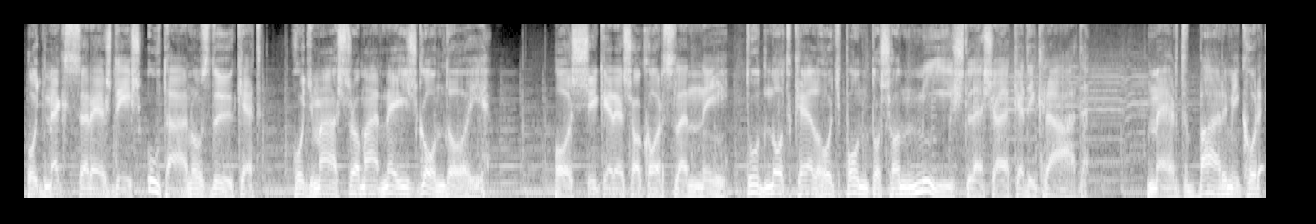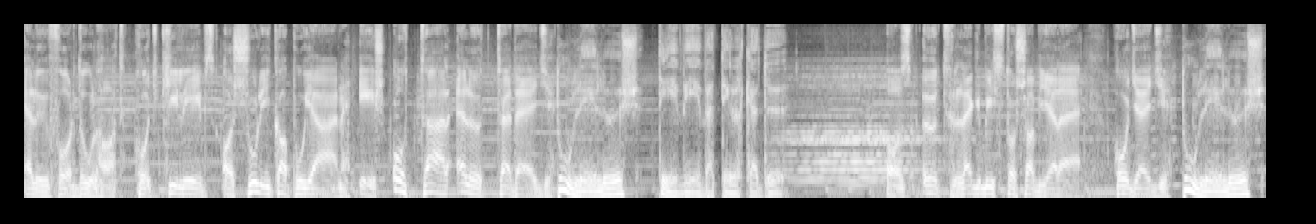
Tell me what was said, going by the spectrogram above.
Hogy megszeresd és utánozd őket Hogy másra már ne is gondolj. Ha sikeres akarsz lenni Tudnod kell, hogy pontosan mi is leselkedik rád. Mert bármikor előfordulhat, hogy kilépsz a suli kapuján, és ott áll előtted egy túlélős tévévetélkedő. az öt legbiztosabb jele, hogy egy Túlélős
